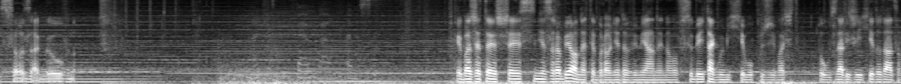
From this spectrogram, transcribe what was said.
Co za gówno. Chyba, że to jeszcze jest niezrobione te bronie do wymiany, no bo w sumie i tak bym ich nie mógł używać, to uznali, że ich nie dodadzą.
